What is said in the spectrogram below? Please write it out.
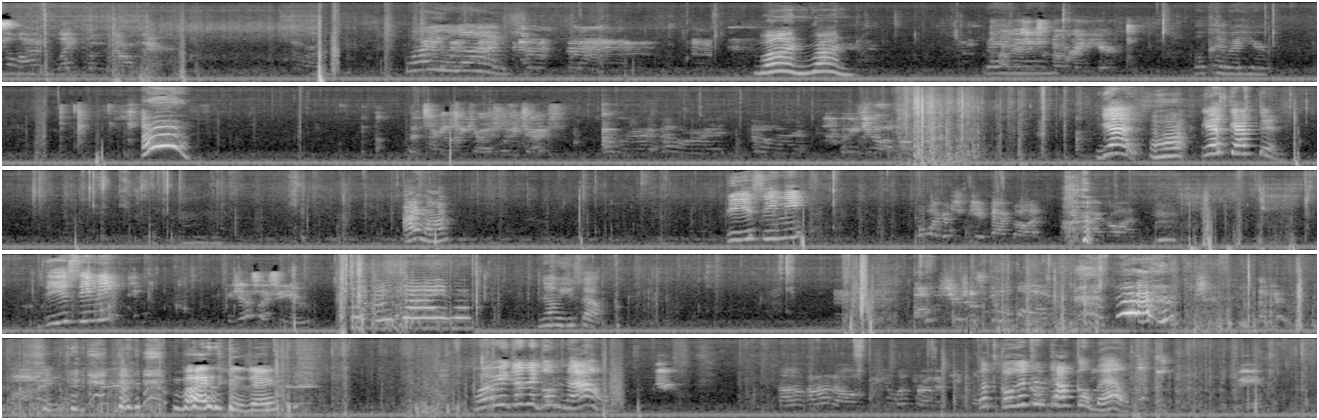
There's a lot of light down there. Why are you lying? Run, run. Okay, there's a boat right here. Okay, right here. Ah! That's okay, let me drive, let me drive. Alright, alright, alright. Okay, get off. Yes. Uh huh. Yes, Captain. I'm on. Do you see me? Oh my gosh, get back on. Get back on. Do you see me? Yes, I see you. No, you suck. Oh, you just go off. Bye. Bye, loser. Where are we gonna go now? Um, I don't know. We can look for other people. Let's go get some Taco Bell.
